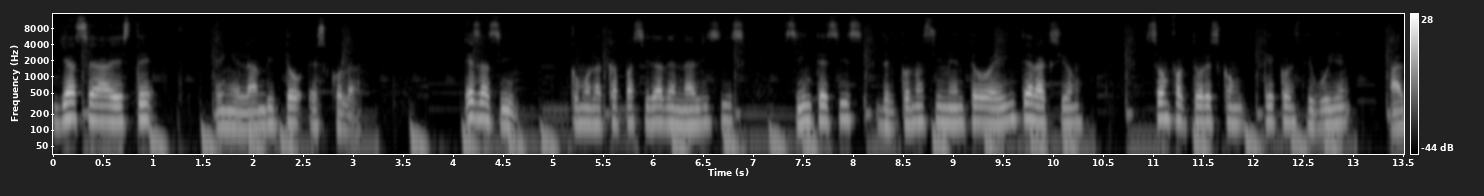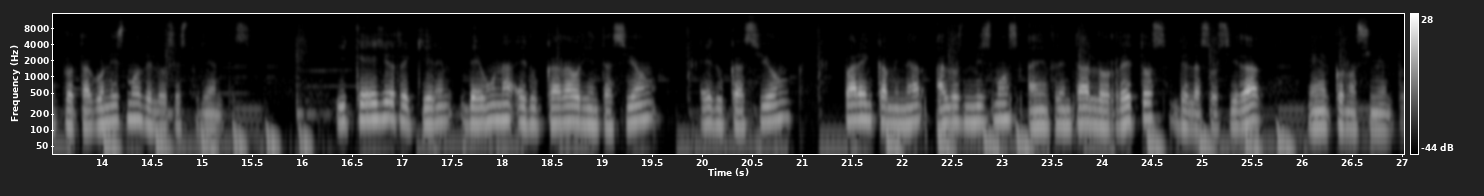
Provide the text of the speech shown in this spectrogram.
ya sea este en el ámbito escolar. Es así como la capacidad de análisis, síntesis del conocimiento e interacción son factores que contribuyen al protagonismo de los estudiantes y que ellos requieren de una educada orientación, educación para encaminar a los mismos a enfrentar los retos de la sociedad en el conocimiento.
